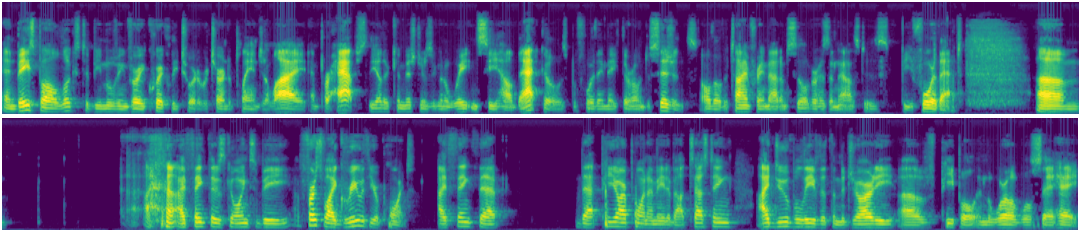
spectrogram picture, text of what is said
And baseball looks to be moving very quickly toward a return to play in July, and perhaps the other commissioners are going to wait and see how that goes before they make their own decisions. Although the time frame Adam Silver has announced is before that. Um, I think there's going to be, first of all, I agree with your point. I think that that PR point I made about testing, I do believe that the majority of people in the world will say, hey,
